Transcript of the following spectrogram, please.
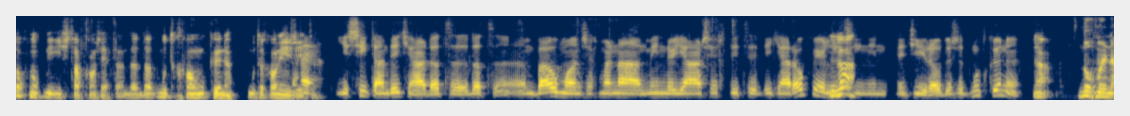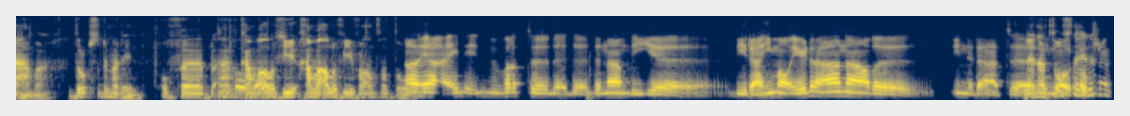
toch nog niet die stap kan zetten. Dat, dat moet gewoon kunnen. Moet er gewoon in zitten. Ja, je ziet aan dit jaar dat, eh, dat eh, een bouwman zeg maar, na een minder jaar zich dit, eh, dit jaar ook weer liet Ja. zien in de Giro. Dus het moet kunnen. Nog meer namen. Drop ze er maar in. Of eh, gaan, we alle vier, gaan we alle vier voor Tolk? Nou ja, wat, eh, de, de, de naam die, eh, die Rahim al eerder aanhaalde, inderdaad. Lennart Timo Hofstede? Roosens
